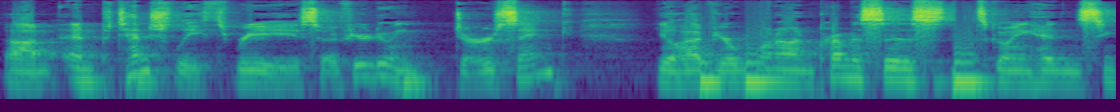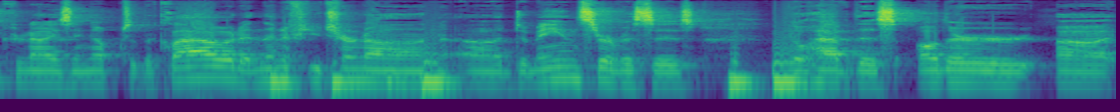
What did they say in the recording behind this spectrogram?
um, and potentially three. So if you're doing DirSync, you'll have your one on premises that's going ahead and synchronizing up to the cloud, and then if you turn on uh, domain services, you'll have this other uh,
